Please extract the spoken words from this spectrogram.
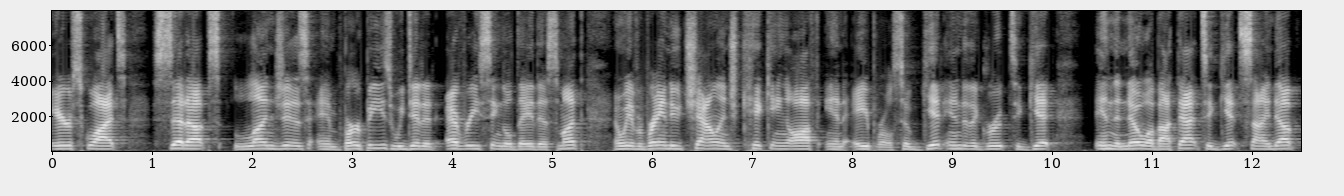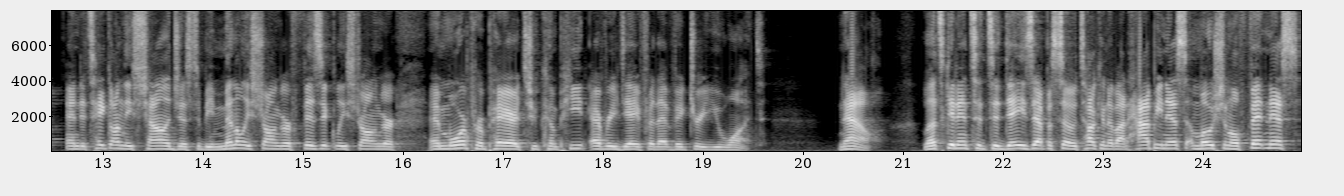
air squats sit ups, lunges, and burpees. We did it every single day this month, and we have a brand new challenge kicking off in April. So get into the group to get in the know about that, to get signed up, and to take on these challenges to be mentally stronger, physically stronger, and more prepared to compete every day for that victory you want. Now, let's get into today's episode talking about happiness, emotional fitness,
